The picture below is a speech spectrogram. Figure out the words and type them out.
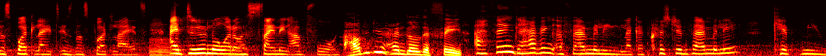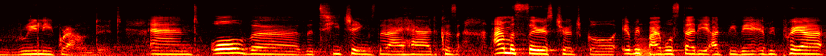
the spotlight is the spotlight, Hmm. I didn't know what I was signing up for. How did you handle the faith? I think having a family, like a Christian family, kept me really grounded. And all the, the teachings that I had, because I'm a serious church girl, every mm. Bible study I'd be there, every prayer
